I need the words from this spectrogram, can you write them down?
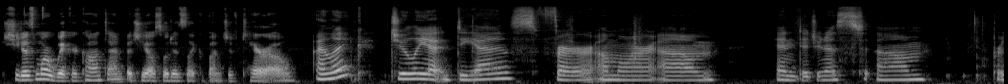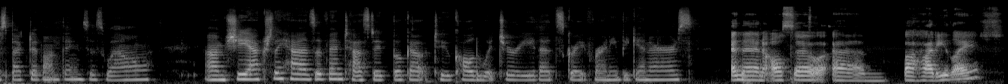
She does more Wicca content, but she also does like a bunch of tarot. I like Juliet Diaz for a more um, indigenous um, perspective on things as well. Um, she actually has a fantastic book out too called Witchery that's great for any beginners. And then also um, Bahati Life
